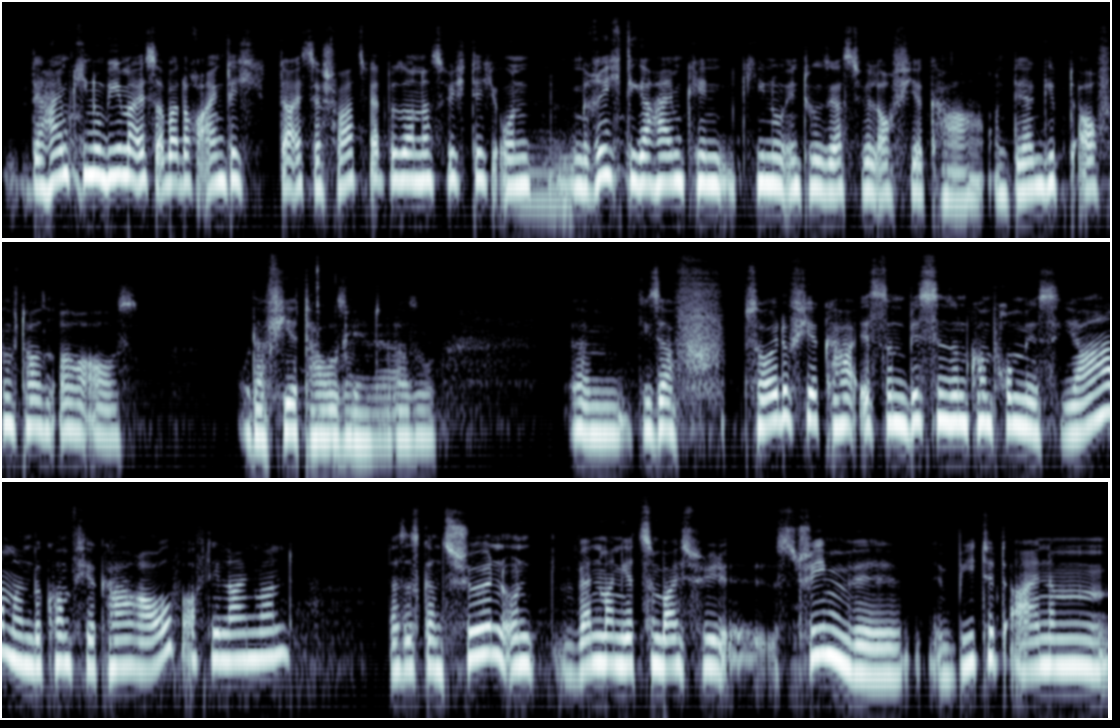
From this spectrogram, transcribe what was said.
der Heimkino-Beamer ist aber doch eigentlich, da ist der Schwarzwert besonders wichtig und mhm. ein richtiger Heimkino-Enthusiast will auch 4K und der gibt auch 5000 Euro aus oder 4000 okay, ja. oder so. Ähm, dieser Pseudo 4K ist so ein bisschen so ein Kompromiss. Ja, man bekommt 4K rauf auf die Leinwand, das ist ganz schön. Und wenn man jetzt zum Beispiel streamen will, bietet einem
